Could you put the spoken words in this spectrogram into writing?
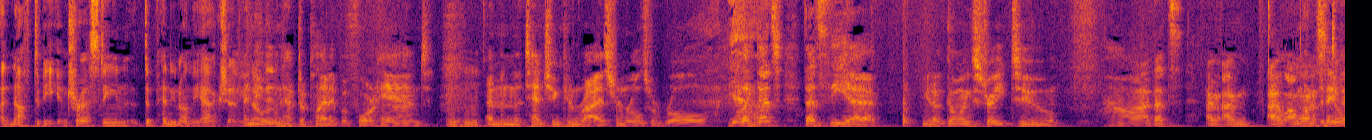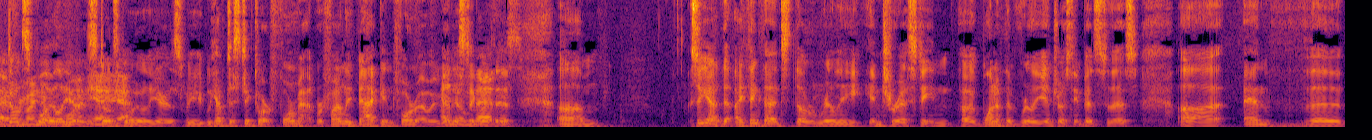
enough to be interesting, depending on the action. You And know? you didn't have to plan it beforehand, and then the tension can rise from roll to roll. Mm-hmm. Yeah. like that's that's the uh, you know going straight to. Oh, that's I, I'm I, I want to say don't that don't for spoil yours. Yeah, don't yeah. spoil yours. We we have to stick to our format. We're finally back in format. We've got to stick madness. with it. Um, so yeah, th- I think that's the really interesting, uh, one of the really interesting bits to this, uh, and the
